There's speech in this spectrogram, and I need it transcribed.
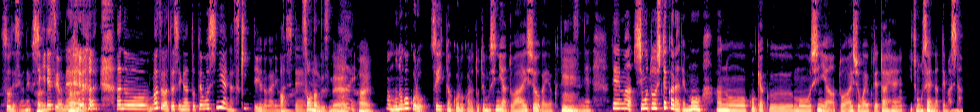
そうですよね。不思議ですよね。はいはい、あの、まず私がとてもシニアが好きっていうのがありまして。そうなんですね。はい。はいまあ、物心ついた頃からとてもシニアとは相性が良くてですね。うん、で、まあ、仕事をしてからでも、あの、顧客もシニアと相性が良くて大変いつもお世話になってました。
